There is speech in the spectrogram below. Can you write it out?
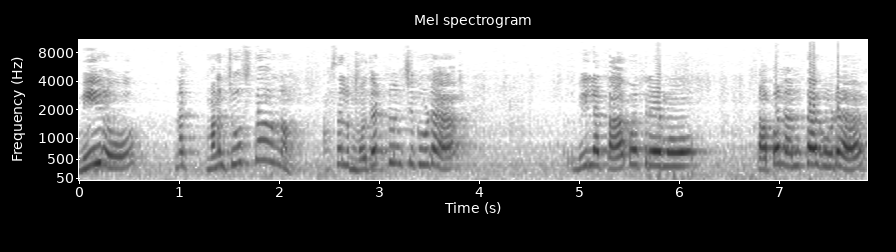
మీరు నాకు మనం చూస్తూ ఉన్నాం. అసలు మొదటి నుంచి కూడా వీళ్ళ తాపత్రయము తపనంతా కూడా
